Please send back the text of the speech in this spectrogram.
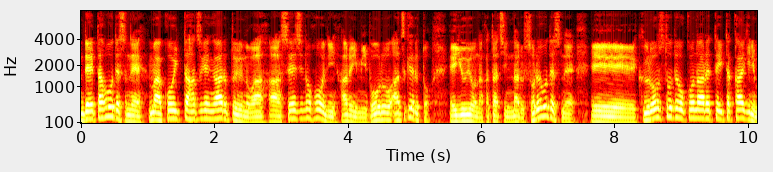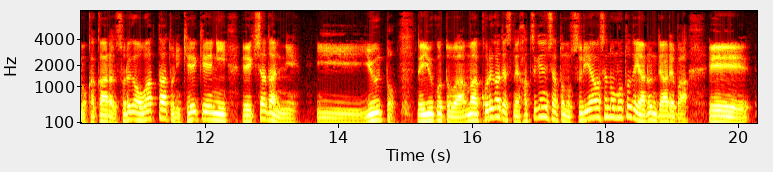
で他方ですね、まあ、こういった発言があるというのは政治の方にある意味ボールを預けるというような形になるそれをですね、えー、クローズドで行われていた会議にもかかわらずそれが終わった後に軽々に、えー、記者団に言うということは、まあ、これがですね発言者とのすり合わせのもとでやるんであれば、えー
